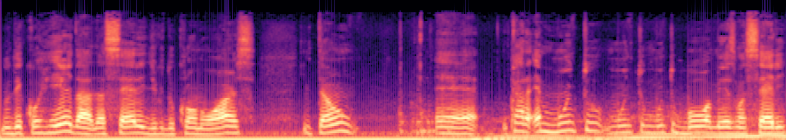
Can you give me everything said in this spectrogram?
no, decorrer da, da série de, do Clone Wars. Então, é, cara, é muito, muito, muito boa mesmo a série.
